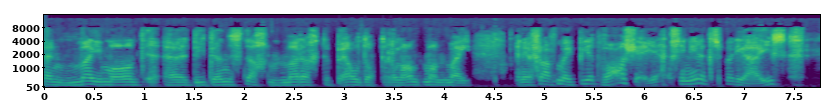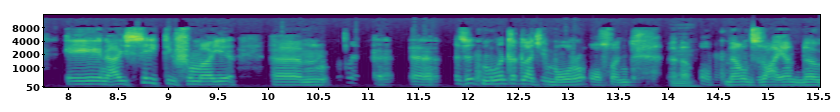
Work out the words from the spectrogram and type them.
in my maand uh, die dinsdagmiddag te bel dokter landman my. En hy vra vir my Piet waar's jy? Ek sê nee ek's by die huis. En hy sê toe vir my ehm um, uh, uh, is dit moontlik dat jy môreoggend uh, hmm. op Mount Zion nou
